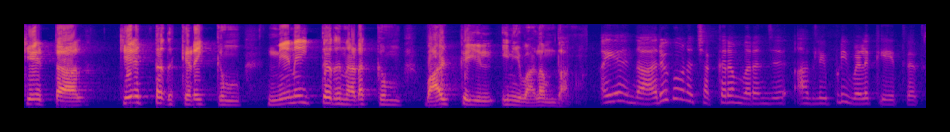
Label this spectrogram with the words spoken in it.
கேட்டால் கேட்டது கிடைக்கும் நினைத்தது நடக்கும் வாழ்க்கையில் இனி வளம்தான். ஐயா இந்த அருகோண சக்கரம் வரைஞ்சு அதுல எப்படி விளக்கு ஏற்றுறது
